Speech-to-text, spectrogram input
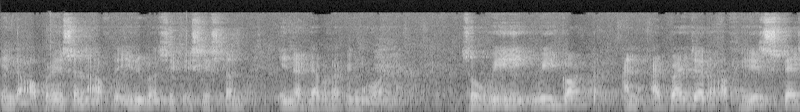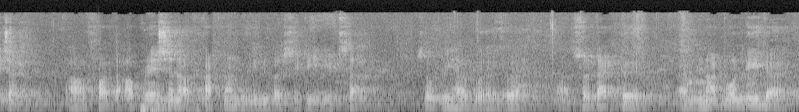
in the operation of the university system in a developing world. So we, we got an advisor of his stature uh, for the operation of Kathmandu University itself. So we have, uh, uh, so that uh, not only the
